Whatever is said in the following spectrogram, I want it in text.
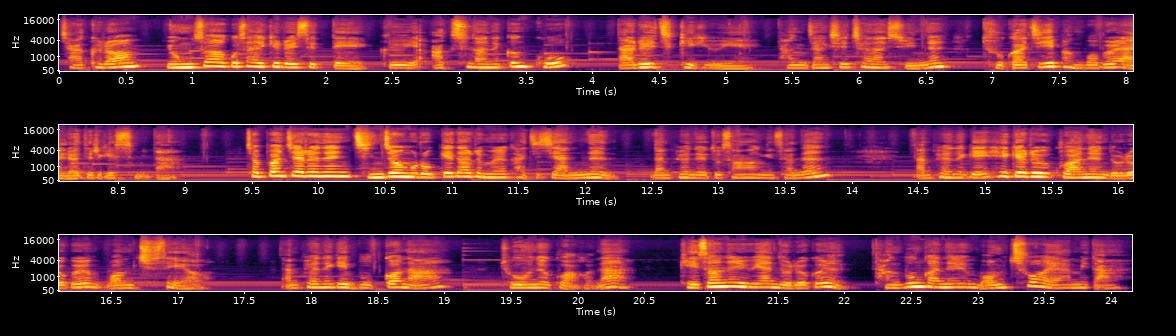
자, 그럼 용서하고 살기로 했을 때 그 악순환을 끊고 나를 지키기 위해 당장 실천할 수 있는 두 가지 방법을 알려드리겠습니다. 첫 번째로는 진정으로 깨달음을 가지지 않는 남편의 도 상황에서는 남편에게 해결을 구하는 노력을 멈추세요. 남편에게 묻거나 조언을 구하거나 개선을 위한 노력을 당분간은 멈추어야 합니다.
